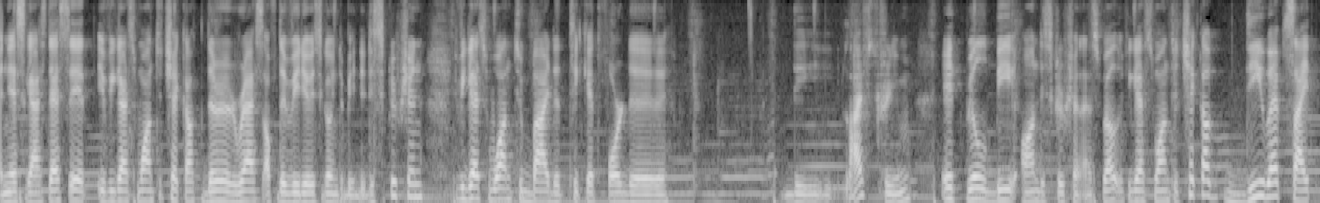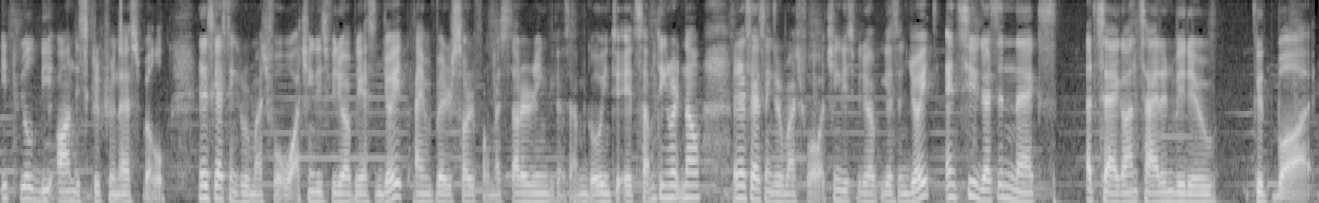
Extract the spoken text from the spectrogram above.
And yes guys, that's it. If you guys want to check out the rest of the video, it's going to be in the description. If you guys want to buy the ticket for the the live stream it will be on description as well. If you guys want to check out the website it will be on description as well. Anyways guys thank you very much for watching this video. I hope you guys enjoyed it. I'm very sorry for my stuttering because i'm going to eat something right now. And anyways guys thank you very much for watching this video. I hope you guys enjoyed and see you guys in the next attack on titan video. Goodbye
